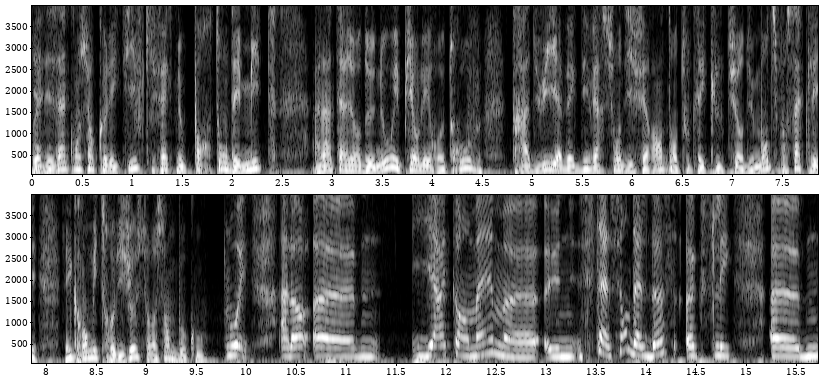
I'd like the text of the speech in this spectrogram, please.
il y a des inconscients collectifs qui fait que nous portons des mythes à l'intérieur de nous et puis on les retrouve traduits avec des versions différentes dans toutes les cultures du monde. C'est pour ça que les, les grands mythes religieux se ressemblent beaucoup. Oui. Alors, euh, il y a quand même euh, une citation d'Aldous Huxley. Euh,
